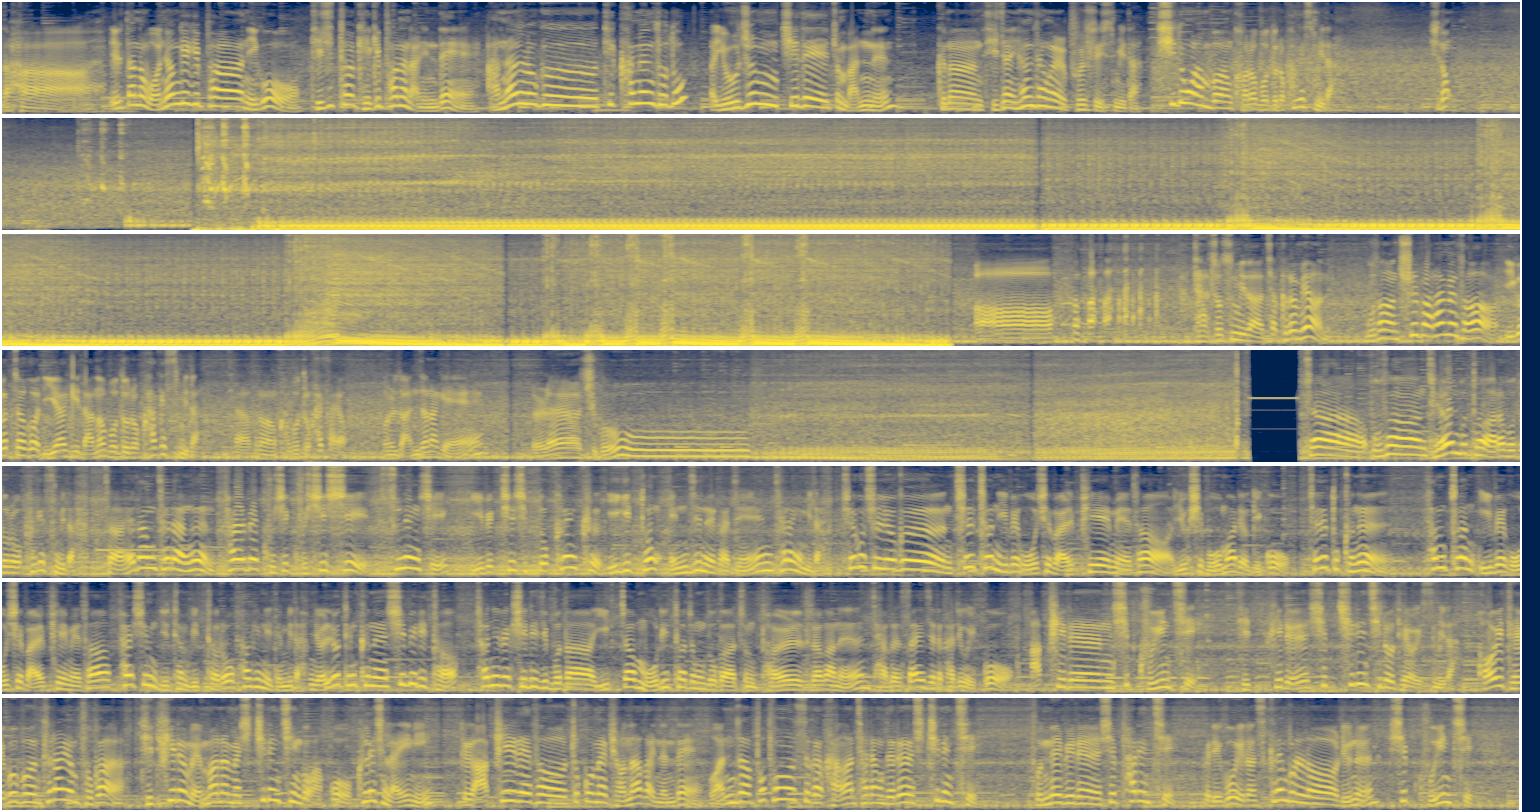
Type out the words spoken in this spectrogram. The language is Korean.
아하, 일단은 원형 계기판이고 디지털 계기판은 아닌데 아날로그 틱 하면서도 요즘 시대에 좀 맞는 그런 디자인 현상을 볼 수 있습니다. 시동을 한번 걸어보도록 하겠습니다. 시동. 어... 자 좋습니다. 자 그러면 우선 출발하면서 이것저것 이야기 나눠보도록 하겠습니다. 자 그럼 가보도록 할까요? 오늘도 안전하게 렛츠고 자 우선 제원부터 알아보도록 하겠습니다. 자 해당 차량은 899cc 순행식 270도 크랭크 2기통 엔진을 가진 차량입니다. 최고 출력은 7250rpm에서 65마력이고 최대 토크는 3250rpm에서 80Nm로 확인이 됩니다. 연료 탱크는 12리터 1200 시리즈보다 2.5리터 정도가 좀 덜 들어가는 작은 사이즈를 가지고 있고 앞휠은 19인치 뒷 휠은 17인치로 되어 있습니다. 거의 대부분 트라이언프가 뒷휠은 웬만하면 17인치인 것 같고 클래식 라인이 그리고 앞휠에서 조금의 변화가 있는데 완전 퍼포먼스가 강한 차량들은 17인치 본네빌은 18인치 그리고 이런 스크램블러류는 19인치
